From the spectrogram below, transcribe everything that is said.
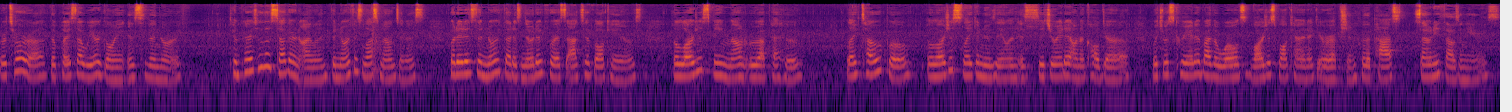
Rotorua, the place that we are going, is to the north. Compared to the southern island, the north is less mountainous, but it is the north that is noted for its active volcanoes, the largest being Mount Ruapehu. Lake Taupo, the largest lake in New Zealand, is situated on a caldera, which was created by the world's largest volcanic eruption for the past 70,000 years.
